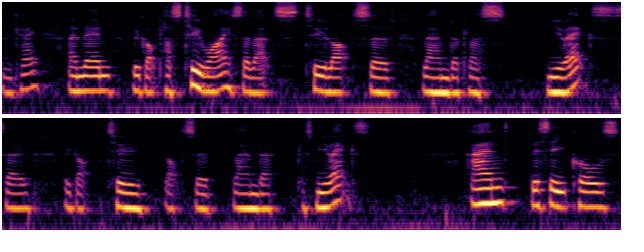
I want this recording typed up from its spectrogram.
okay? And then we've got plus 2y so that's two lots of lambda plus mu x. So we've got two lots of lambda plus mu x. And this equals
